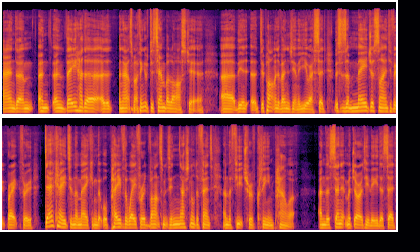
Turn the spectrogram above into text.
And um and and they had a, a announcement i think it was december last year uh, the uh, department of energy in the us said this is a major scientific breakthrough decades in the making that will pave the way for advancements in national defense and the future of clean power and the Senate Majority Leader said,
